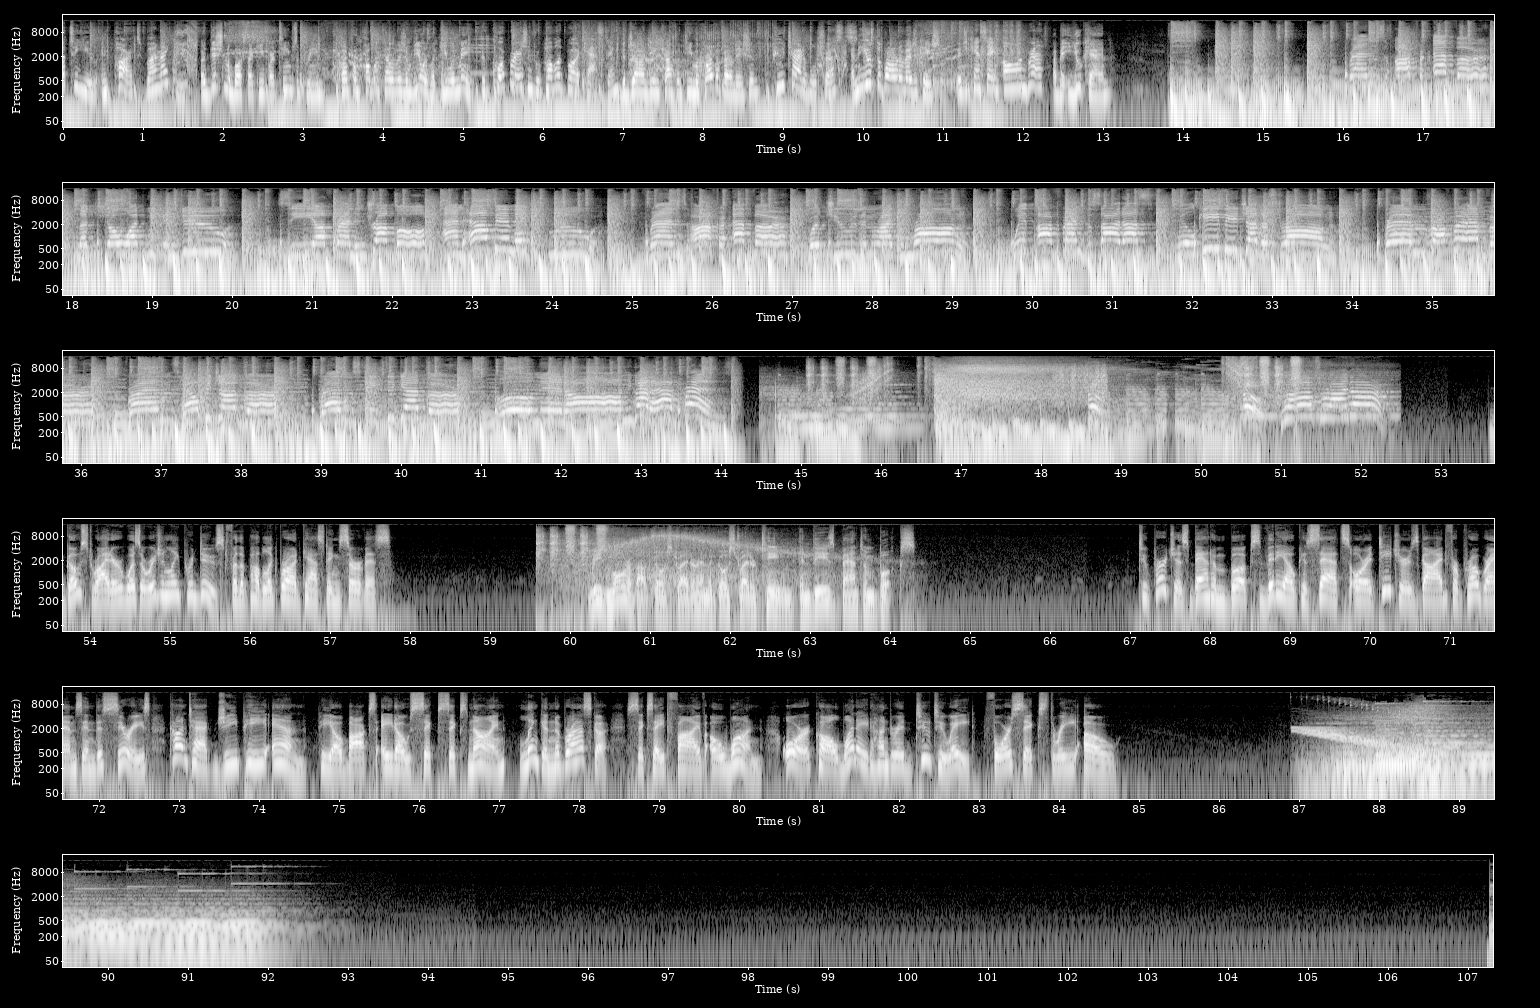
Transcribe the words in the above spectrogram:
Brought to you in part by Nike. Additional bucks that keep our team supreme come from public television viewers like you and me. The Corporation for Public Broadcasting. The John D. and Catherine T. MacArthur Foundation. The Pew Charitable Trust. And the U.S. Department of Education. But you can't say it all in breath. I bet you can. Ghostwriter was originally produced for the Public Broadcasting Service. Read more about Ghostwriter and the Ghostwriter team in these Bantam books. To purchase Bantam Books, video cassettes, or a teacher's guide for programs in this series, contact GPN, P.O. Box 80669, Lincoln, Nebraska 68501, or call 1 800 228 4630.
